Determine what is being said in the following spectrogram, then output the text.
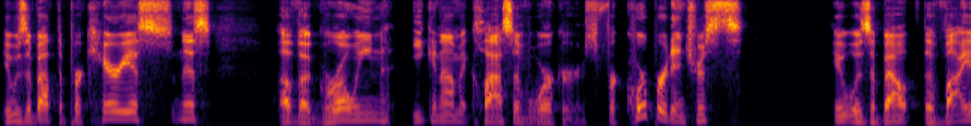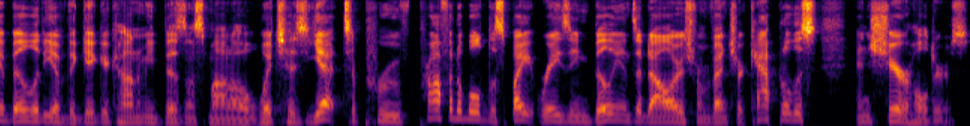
It was about the precariousness of a growing economic class of workers. For corporate interests, it was about the viability of the gig economy business model, which has yet to prove profitable despite raising billions of dollars from venture capitalists and shareholders.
